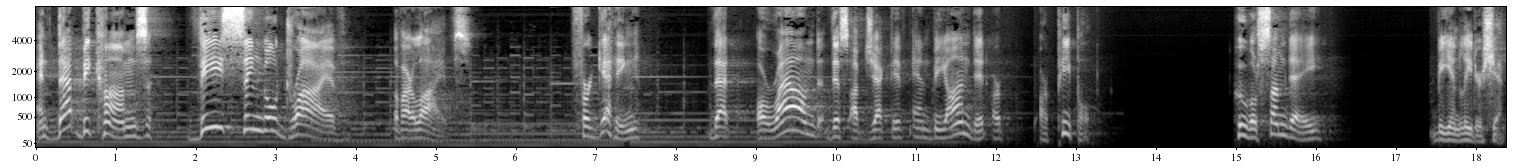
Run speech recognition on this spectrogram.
And that becomes the single drive of our lives. Forgetting that around this objective and beyond it are, are people who will someday be in leadership.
